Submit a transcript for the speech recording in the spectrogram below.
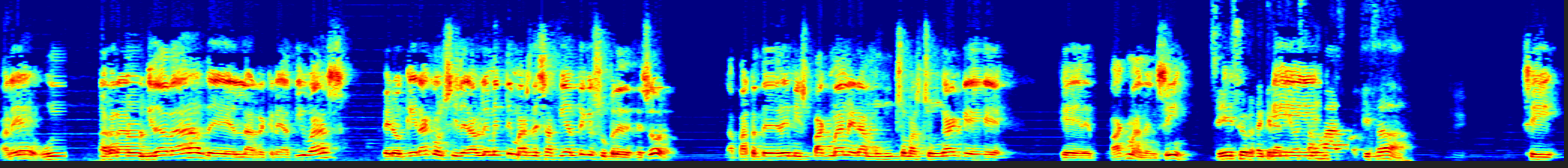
¿vale? Una gran olvidada de las recreativas, pero que era considerablemente más desafiante que su predecesor. La parte de Miss Pac-Man era mucho más chunga que, que Pac-Man en sí. Sí, su recreativa Eh, está más cotizada. Sí.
